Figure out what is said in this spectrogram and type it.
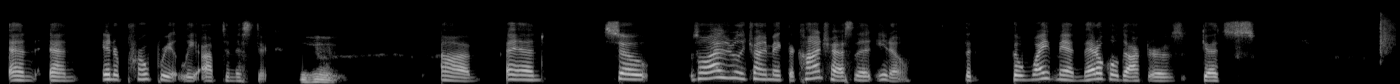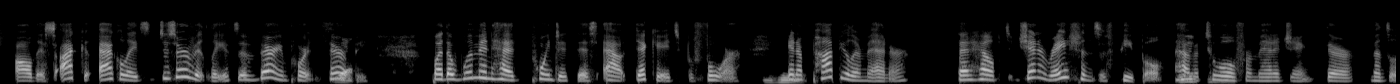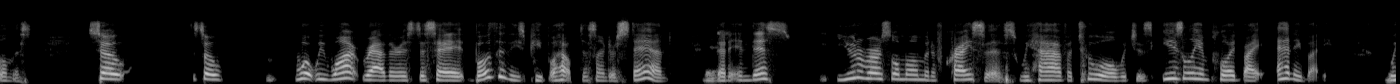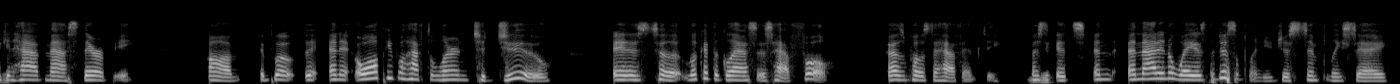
and and inappropriately optimistic. Mm-hmm. Um, and so so I was really trying to make the contrast that you know the the white man medical doctors gets all this acc- accolades deservedly. It's a very important therapy. But the women had pointed this out decades before mm-hmm. in a popular manner that helped generations of people have mm-hmm. a tool for managing their mental illness. So so what we want rather is to say both of these people helped us understand yes. that in this universal moment of crisis, we have a tool which is easily employed by anybody. Mm-hmm. We can have mass therapy. Um, but eh, and it, all people have to learn to do is to look at the glass as half full, as opposed to half empty. Mm-hmm. It's and and that in a way is the discipline. You just simply say,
